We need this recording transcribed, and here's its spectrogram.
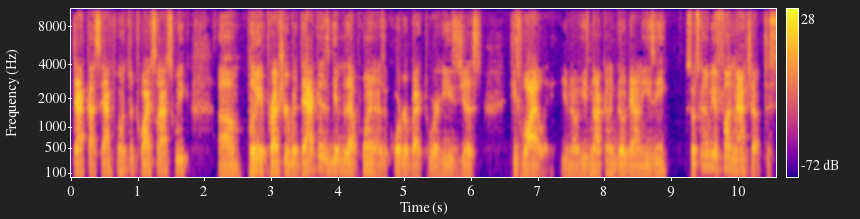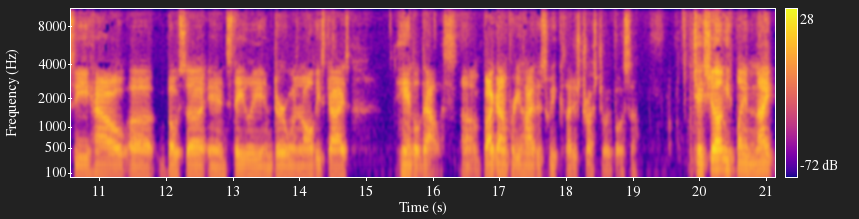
Dak got sacked once or twice last week. Um, plenty of pressure, but Dak is getting to that point as a quarterback to where he's just he's wily. You know, he's not going to go down easy. So it's going to be a fun matchup to see how uh, Bosa and Staley and Derwin and all these guys handle Dallas. Um, but I got him pretty high this week because I just trust Joey Bosa. Chase Young, he's playing tonight.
